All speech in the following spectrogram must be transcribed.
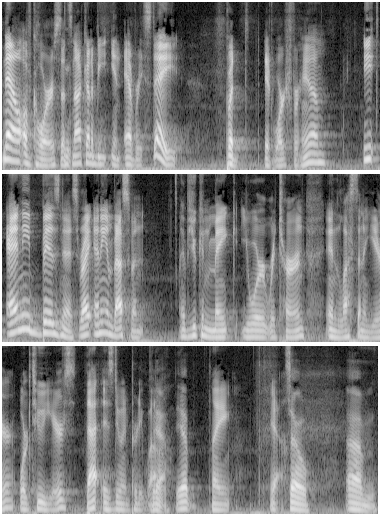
Now, of course, that's not going to be in every state, but it worked for him. Eat any business, right? Any investment, if you can make your return in less than a year or two years, that is doing pretty well. Yeah. Yep. Like, yeah, So, um,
